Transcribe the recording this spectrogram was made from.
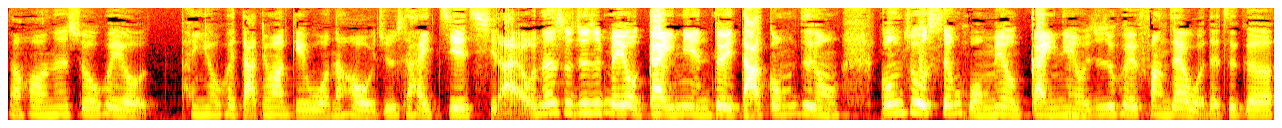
然后那时候会有。朋友会打电话给我，然后我就是还接起来。我那时候就是没有概念，对打工这种工作生活没有概念，我就是会放在我的这个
